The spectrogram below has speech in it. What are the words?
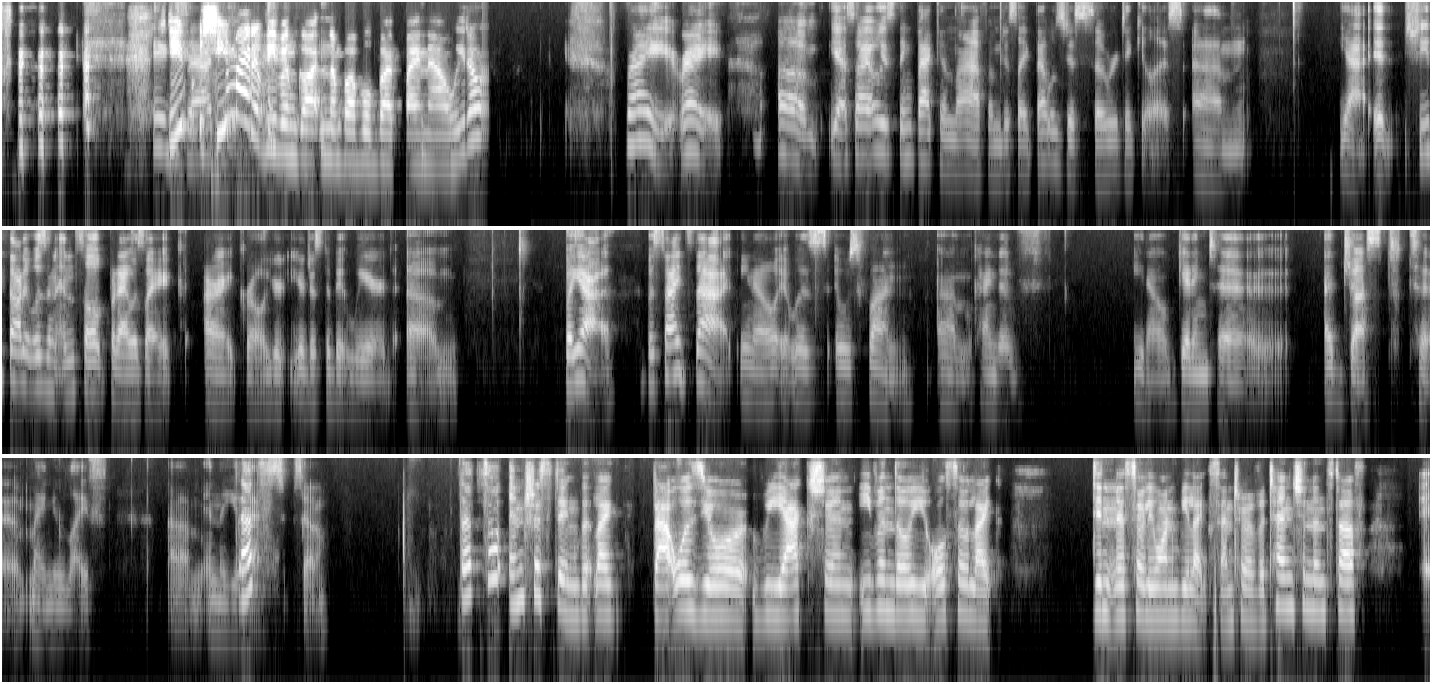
exactly. she, she might have even gotten a bubble butt by now. We don't right right. Um yeah so i always think back and laugh. I'm just like that was just so ridiculous. Um yeah it she thought it was an insult but i was like all right girl you're you're just a bit weird um but yeah besides that you know it was it was fun um kind of you know getting to adjust to my new life um in the us that's, so that's so interesting that like that was your reaction, even though you also like didn't necessarily want to be like center of attention and stuff.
